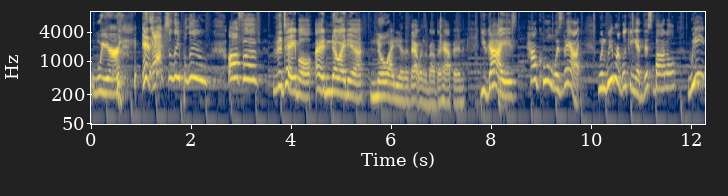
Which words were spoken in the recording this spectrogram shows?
weird. It actually blew off of the table. I had no idea, no idea that that was about to happen. You guys, how cool was that? When we were looking at this bottle, we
